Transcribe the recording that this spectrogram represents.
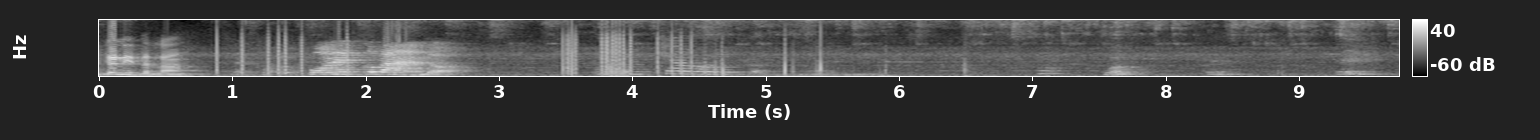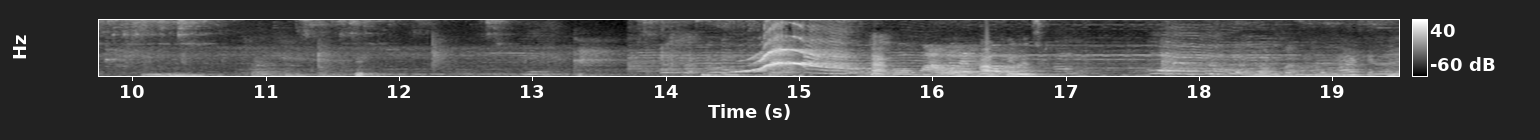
ಇಟ್ಕೊಂಡಿದ್ದಲ್ಲ ಫೋನ್ ಎತ್ಕೊ ಬಾ ಅಂದು ಹಾಕ್ತೀನಿ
